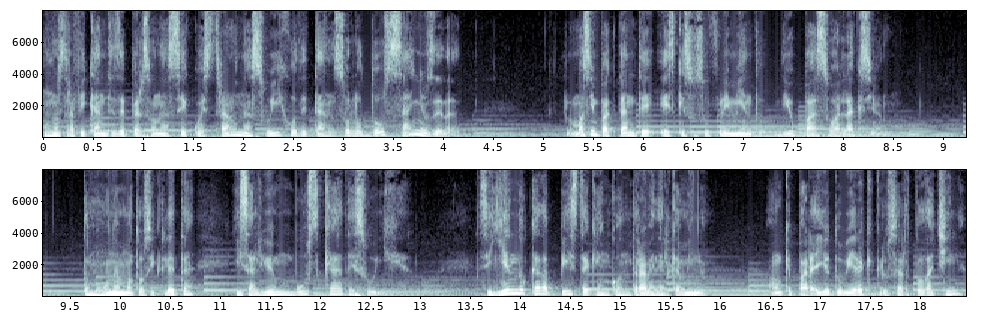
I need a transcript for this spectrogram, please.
Unos traficantes de personas secuestraron a su hijo de tan solo dos años de edad lo más impactante es que su sufrimiento dio paso a la acción. Tomó una motocicleta y salió en busca de su hija, siguiendo cada pista que encontraba en el camino, aunque para ello tuviera que cruzar toda China.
